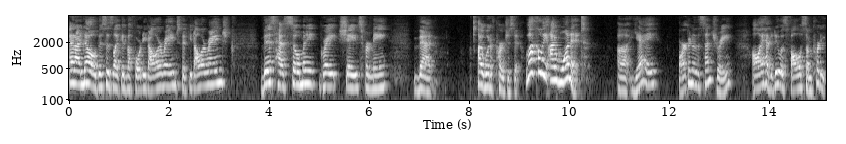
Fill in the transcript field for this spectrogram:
And I know this is like in the $40 range, $50 range. This has so many great shades for me that I would have purchased it. Luckily, I won it. Uh, yay, bargain of the century. All I had to do was follow some pretty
